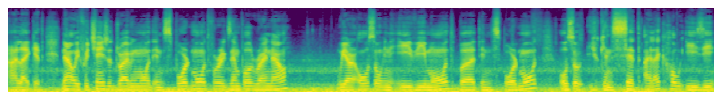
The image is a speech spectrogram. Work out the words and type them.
I like it. Now if we change the driving mode in sport mode for example right now we are also in EV mode but in sport mode. Also you can set I like how easy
